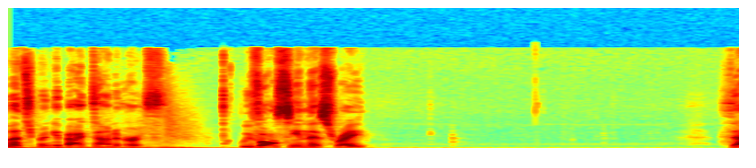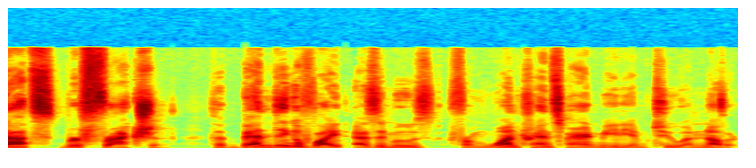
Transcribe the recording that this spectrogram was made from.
let's bring it back down to Earth. We've all seen this, right? That's refraction, the bending of light as it moves from one transparent medium to another,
